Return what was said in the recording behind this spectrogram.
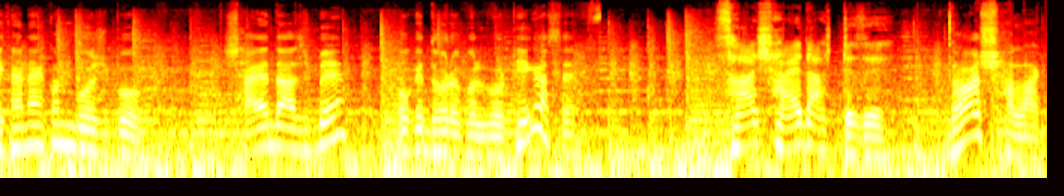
এখানে এখন বসবো। শাহেদ আসবে ওকে ধরে ফেলব ঠিক আছে? স্যার সাহেদ আসতেছে। ধর শালাক।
